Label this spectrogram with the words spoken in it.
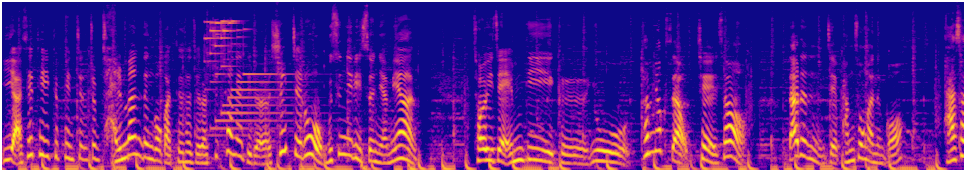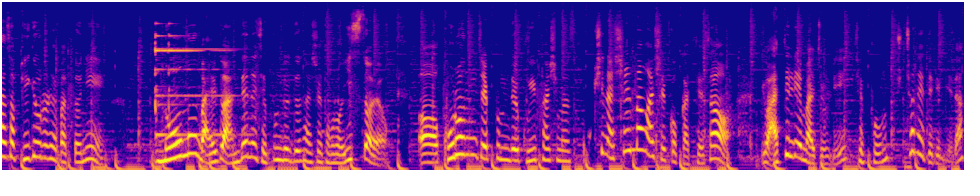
이 아세테이트 팬츠를 좀 잘 만든 것 같아서 제가 추천해 드려요. 실제로 무슨 일이 있었냐면 저희 이제 MD 그 요 협력사 업체에서 다른 이제 방송하는 거 다 사서 비교를 해봤더니 너무 말도 안 되는 제품들도 사실 더 있어요. 어, 그런 제품들 구입하시면서 혹시나 실망하실 것 같아서 이 아틀리에 마졸리 제품 추천해 드립니다.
